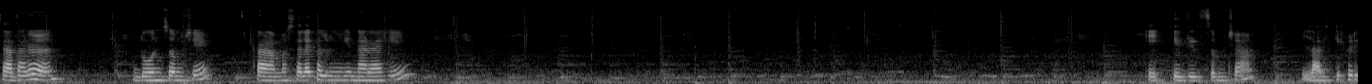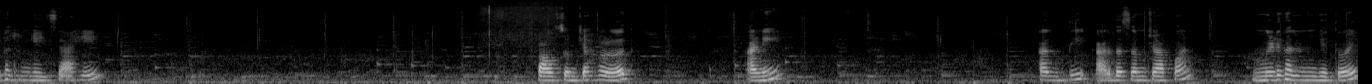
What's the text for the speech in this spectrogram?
साधारण दोन चमचे काळा मसाला घालून घेणार आहे. एक ते दीड चमचा लाल तिखट घालून घ्यायचं आहे. पाव चमचा हळद आणि अगदी अर्धा चमचा आपण मीठ घालून घेतो आहे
